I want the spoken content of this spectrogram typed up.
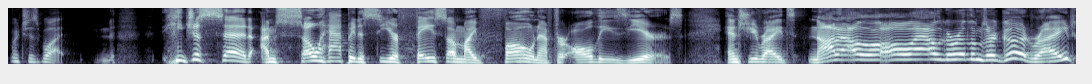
Which is what? He just said, "I'm so happy to see your face on my phone after all these years." And she writes, "Not all, all algorithms are good, right?"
